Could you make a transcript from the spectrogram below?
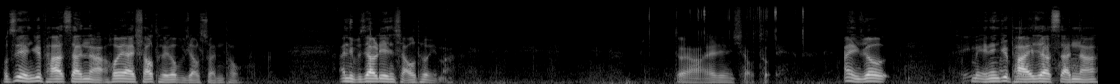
我之前去爬山啊，回来小腿都比较酸痛。啊，你不是要练小腿吗？对啊，要练小腿。那你就每天去爬一下山呐。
